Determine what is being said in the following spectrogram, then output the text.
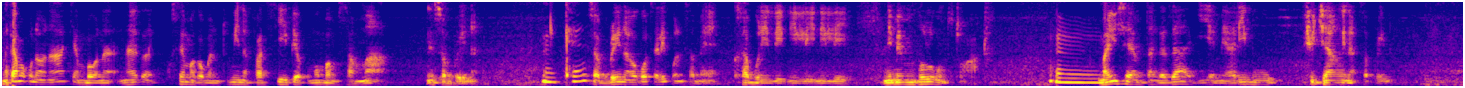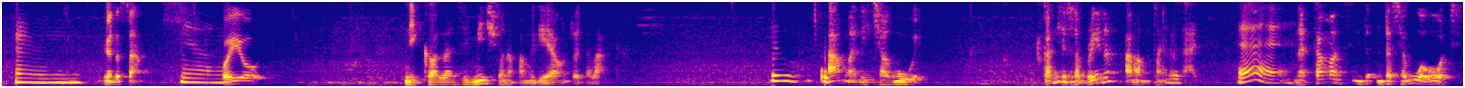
Na kama kuna wanawake ambao na, naweza kusema kwamba nitumie nafasi hii pia kumomba msamaha ni Sabrina. Okay. Sabrina kokote alipo nisamehe, kwa sababu nili, nili, nili, nimemdhulumu mtoto watu. Mm. Maisha ya mtangazaji yameharibu future yangu na Sabrina. Mm. You understand? Yeah. Kwa hiyo nikalazimishwa na familia yao nitoe talaka. Ama nichague kati ya Sabrina ama mtangazaji, Eh. na kama nitachagua wote,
